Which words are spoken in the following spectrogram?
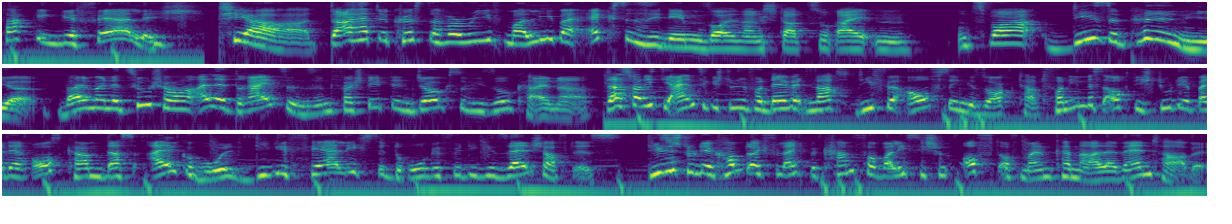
fucking gefährlich. Tja, da hätte Christopher Reeve mal lieber Ecstasy nehmen sollen, anstatt zu reiten. Und zwar diese Pillen hier. Weil meine Zuschauer alle 13 sind, versteht den Joke sowieso keiner. Das war nicht die einzige Studie von David Nutt, die für Aufsehen gesorgt hat. Von ihm ist auch die Studie, bei der rauskam, dass Alkohol die gefährlichste Droge für die Gesellschaft ist. Diese Studie kommt euch vielleicht bekannt vor, weil ich sie schon oft auf meinem Kanal erwähnt habe.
